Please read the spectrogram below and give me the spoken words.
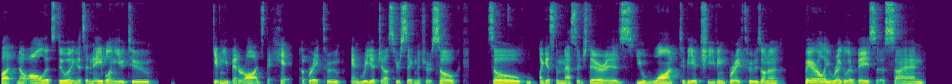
But no all it's doing it's enabling you to giving you better odds to hit a breakthrough and readjust your signature. So so I guess the message there is you want to be achieving breakthroughs on a fairly regular basis and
